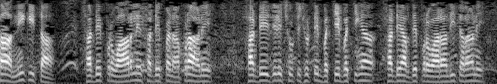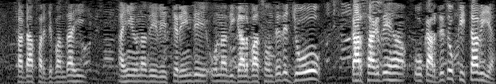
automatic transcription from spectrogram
ਸਹਾਨ ਨਹੀਂ ਕੀਤਾ। ਸਾਡੇ ਪਰਿਵਾਰ ਨੇ ਸਾਡੇ ਭੈਣਾ ਭਰਾ ਨੇ ਸਾਡੇ ਜਿਹੜੇ ਛੋਟੇ ਛੋਟੇ ਬੱਚੇ ਬੱਚੀਆਂ ਸਾਡੇ ਆਪਦੇ ਪਰਿਵਾਰਾਂ ਦੀ ਤਰ੍ਹਾਂ ਨੇ ਸਾਡਾ ਫਰਜ਼ ਬਣਦਾ ਸੀ। ਅਸੀਂ ਉਹਨਾਂ ਦੇ ਵਿੱਚ ਰਹਿੰਦੇ ਉਹਨਾਂ ਦੀ ਗੱਲਬਾਤ ਸੁਣਦੇ ਤੇ ਜੋ ਕਰ ਸਕਦੇ ਹਾਂ ਉਹ ਕਰਦੇ ਤੇ ਉਹ ਕੀਤਾ ਵੀ ਆ।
